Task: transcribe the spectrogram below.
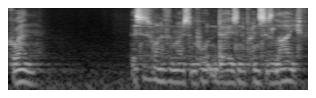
Gwen, this is one of the most important days in a prince's life.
